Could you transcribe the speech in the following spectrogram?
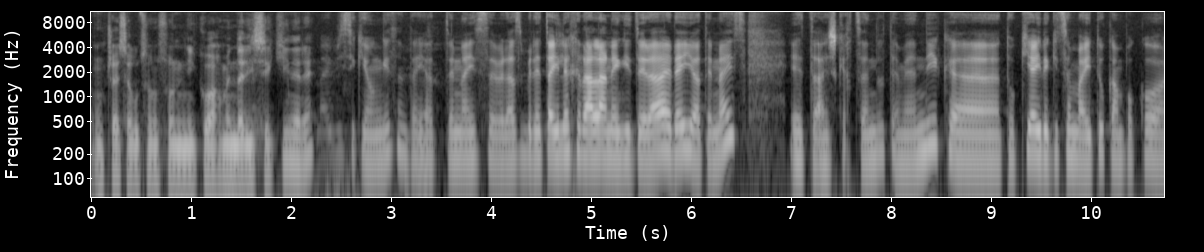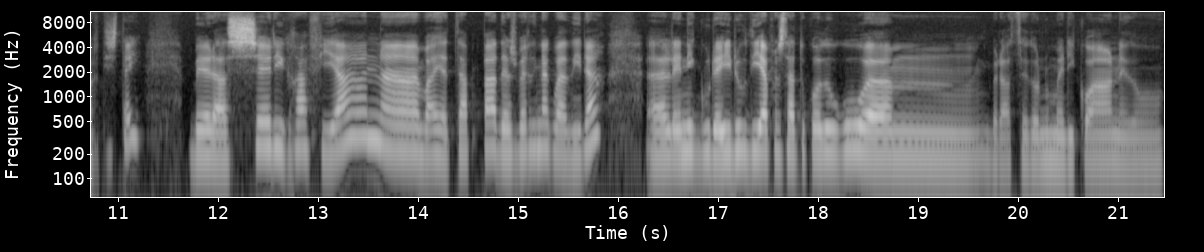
untsa ezagutzen duzu Niko Armendarizekin ere? Bai, biziki ongi zen, eta joaten naiz, beraz, bere tailejera lan egitera ere joaten naiz, eta eskertzen dut hemen dik, uh, tokia irekitzen baitu kanpoko artistei. Beraz, serigrafian, uh, bai, etapa desberdinak badira. Uh, lehenik gure irudia prestatuko dugu, um, beraz, edo numerikoan, edo,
